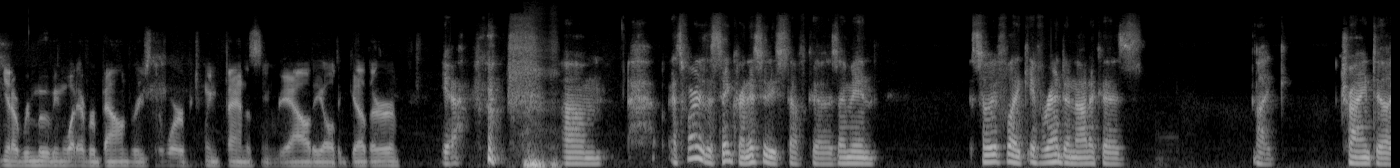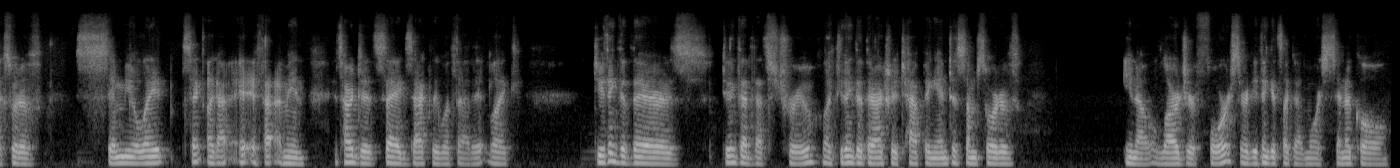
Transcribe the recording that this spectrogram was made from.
you know, removing whatever boundaries there were between fantasy and reality altogether. Yeah. um, as far as the synchronicity stuff goes, I mean, so if like if Randonautica is like trying to like sort of simulate syn- like I- if I mean it's hard to say exactly what that is like. Do you think that there's? Do you think that that's true? Like, do you think that they're actually tapping into some sort of, you know, larger force, or do you think it's like a more cynical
